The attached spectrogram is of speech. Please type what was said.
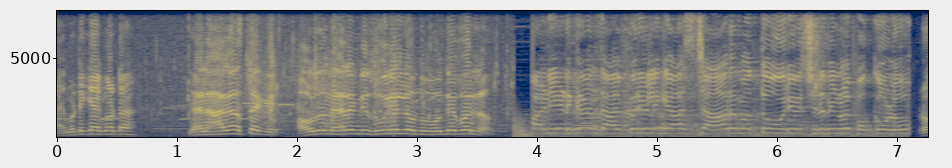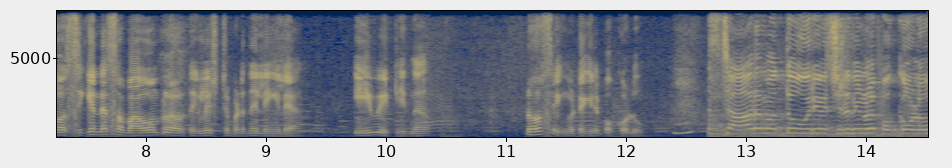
അയ്മുട്ടിക്ക് എങ്ങോട്ടാ? ഞാൻ ആകാശത്തേക്ക്. അവിടുന്ന് നേരെ സൂര്യനിൽ ഒന്ന് പോകുന്നേ പോരണോ പണിയെടുക്കാൻ താല്പര്യമില്ലെങ്കിൽ ആ സ്റ്റാർ മൊത്തം ഊരി വെച്ചിട്ട് നിങ്ങൾ പൊക്കോളൂ. റോസിക്കിന്റെ സ്വഭാവവും പ്രവർത്തികളും ഇഷ്ടപ്പെടുന്നില്ലെങ്കിൽ ഈ വീട്ടിൽ നിന്ന് റോസ് ഇങ്ങോട്ടെങ്കിലും പൊക്കോളൂ. സ്റ്റാർ മൊത്തം ഊരി വെച്ചിട്ട് നിങ്ങൾ പൊക്കോളൂ.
